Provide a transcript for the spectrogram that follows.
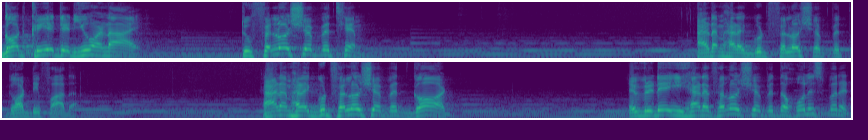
God created you and I to fellowship with Him. Adam had a good fellowship with God the Father. Adam had a good fellowship with God. Every day he had a fellowship with the Holy Spirit.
